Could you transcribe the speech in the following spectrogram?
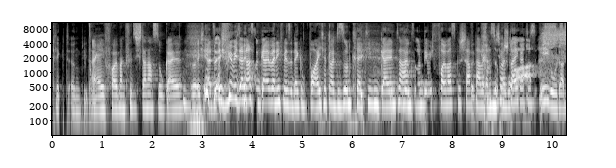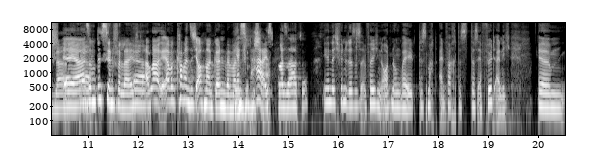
klickt irgendwie. Dann. Ey, voll, man fühlt sich danach so geil. So, ich, also ich fühle mich danach so geil, wenn ich mir so denke, boah, ich hatte heute so einen kreativen, geilen Tag, so, in dem ich voll was geschafft habe. Krass übersteigertes so, oh. Ego dann da. Ja, ja, ja, so ein bisschen vielleicht. Ja. Aber, aber kann man sich auch mal gönnen, wenn man ja, so eine Scheißphase hatte. Ja, und ich finde, das ist völlig in Ordnung, weil das macht einfach, das, das erfüllt eigentlich. Ähm,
